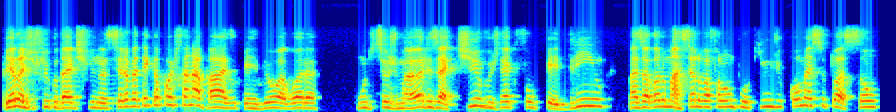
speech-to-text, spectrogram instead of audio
pelas dificuldades financeiras vai ter que apostar na base. Perdeu agora um dos seus maiores ativos, né, que foi o Pedrinho. Mas agora o Marcelo vai falar um pouquinho de como é a situação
